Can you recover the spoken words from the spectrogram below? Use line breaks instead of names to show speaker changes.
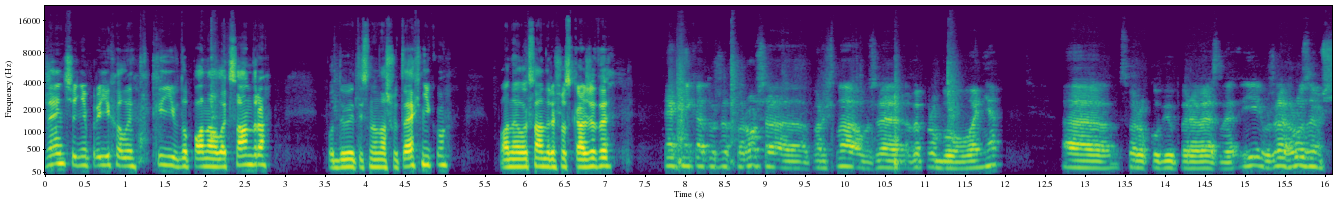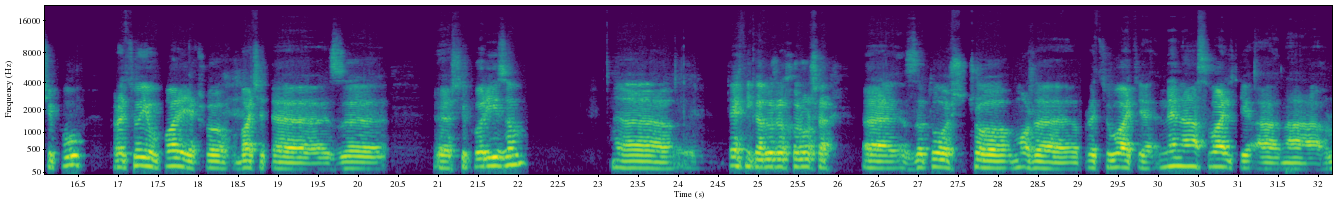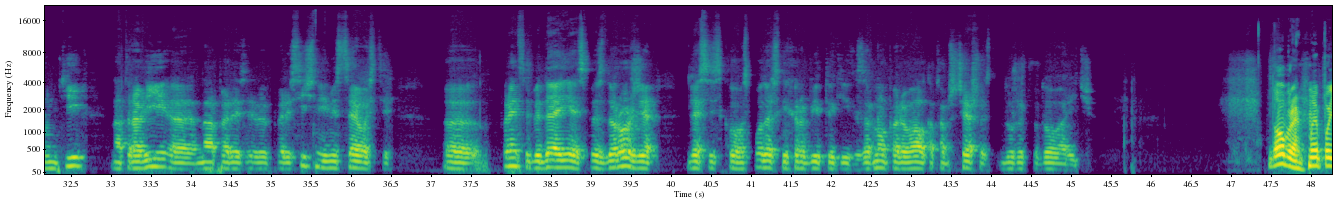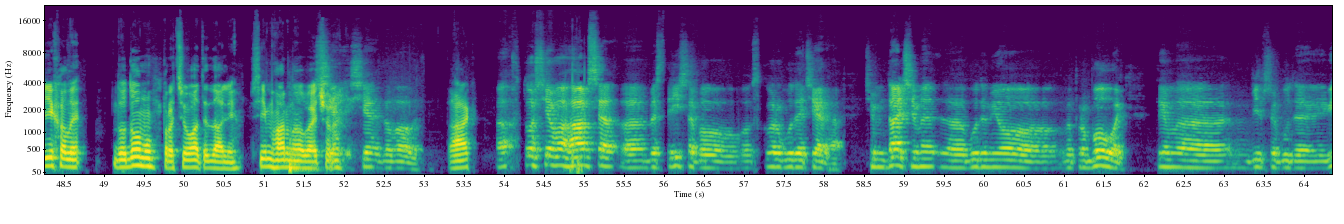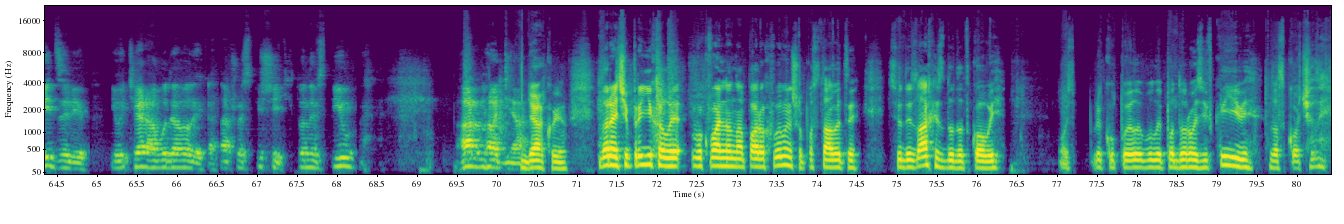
день. Сьогодні приїхали в Київ до пана Олександра подивитись на нашу техніку. Пане Олександре, що скажете?
Техніка дуже хороша, е, пройшла вже випробовування. Е, 40 кубів перевезли і вже грузимо щепу. Працює в парі, якщо бачите, з е, щепорізом. Е, Техніка дуже хороша е, за те, що може працювати не на асфальті, а на ґрунті, на траві, е, на пересічній місцевості. Е, В принципі, де є бездорожжя для сільськогосподарських робіт, таких зерно, перевалка, там ще щось дуже чудова річ.
Добре, ми поїхали додому працювати далі. Всім гарного вечора.
Ще, ще додати.
Так.
Е, Хто ще вагався, швидше, бо скоро буде черга. Чим далі ми е, будемо його випробовувати, тим е, більше буде відзивів і черга буде велика. Так що спішіть, хто не вспів, гарного дня.
Дякую. До речі, приїхали буквально на пару хвилин, щоб поставити сюди захист додатковий. Ось прикупили, були по дорозі в Києві, заскочили.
